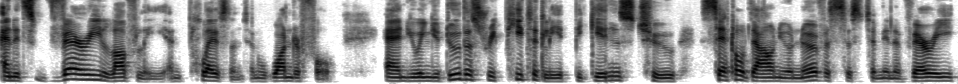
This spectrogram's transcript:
And it's very lovely and pleasant and wonderful. And you, when you do this repeatedly, it begins to settle down your nervous system in a very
